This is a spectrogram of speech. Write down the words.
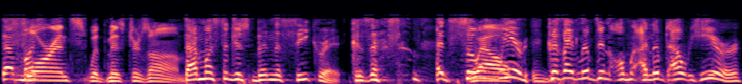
That must- Florence with Mr. Zom. That must have just been the secret, because that's that's so Well- weird. Because I lived in I lived out here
